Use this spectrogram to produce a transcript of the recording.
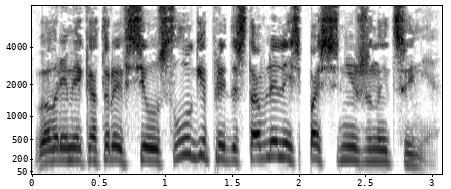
во время которой все услуги предоставлялись по сниженной цене.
